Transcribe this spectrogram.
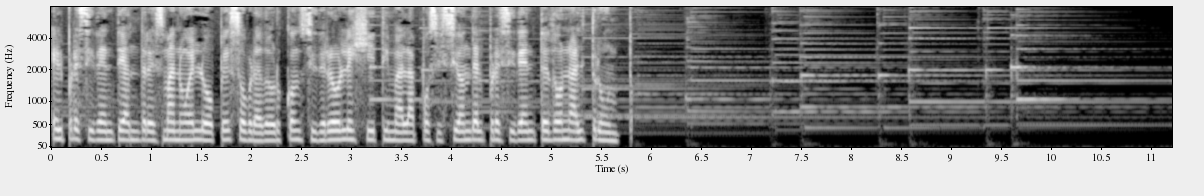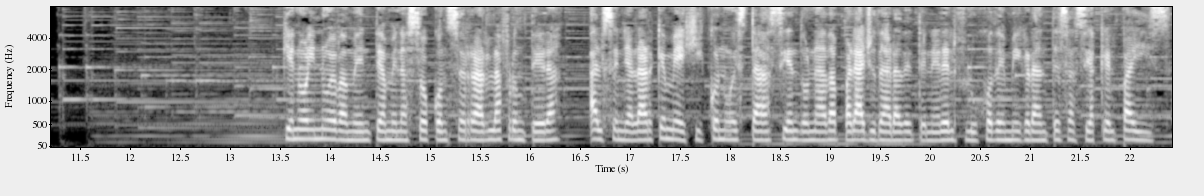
El presidente Andrés Manuel López Obrador consideró legítima la posición del presidente Donald Trump. quien hoy nuevamente amenazó con cerrar la frontera, al señalar que México no está haciendo nada para ayudar a detener el flujo de migrantes hacia aquel país.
